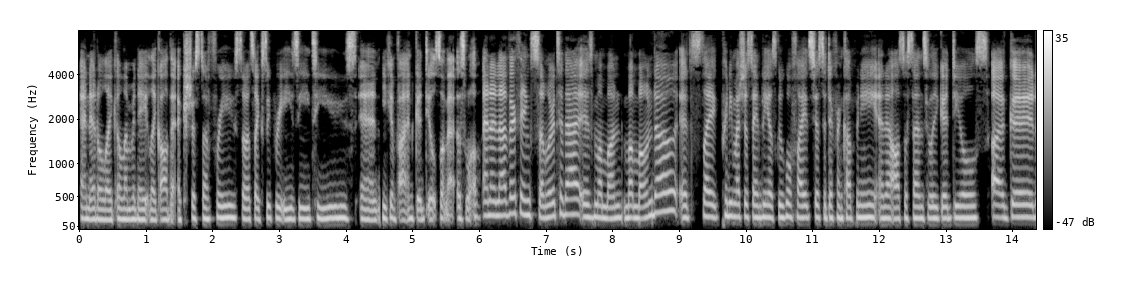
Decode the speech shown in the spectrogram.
and it'll like eliminate like all the extra stuff for you. So it's like super easy to use and you can find good deals on that as well. And another thing similar to that is Momondo. It's like pretty much the same thing as Google Flights, just a different company. And it also sends really good deals. A good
